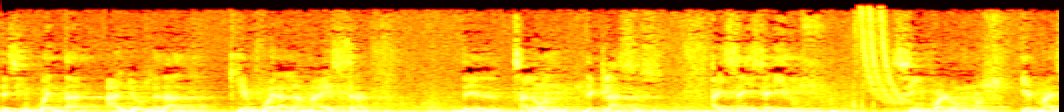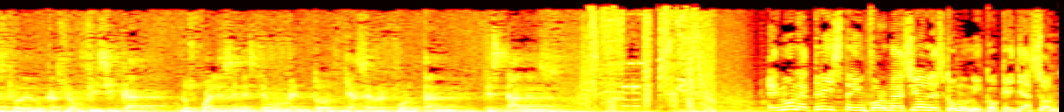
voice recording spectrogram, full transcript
de 50 años de edad, quien fuera la maestra del salón de clases. Hay seis heridos, cinco alumnos y el maestro de educación física, los cuales en este momento ya se reportan estables. En una triste información les comunico que ya son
